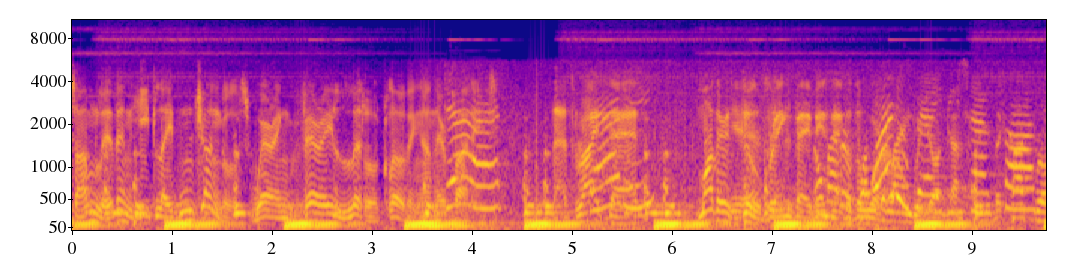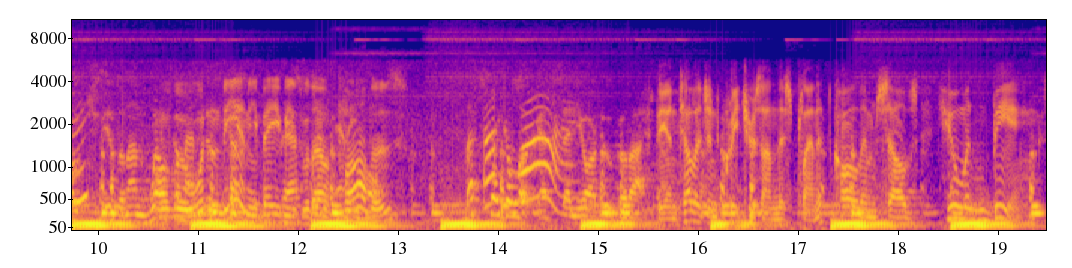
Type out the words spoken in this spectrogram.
Some live in heat-laden jungles, wearing very little clothing on their Dad, bodies. That's right, Dad. Daddy, Mothers do bring babies matter into the what Why world. do language or babies have the fathers? cockroach is an unwelcome Well, unwelcome there wouldn't be any babies without fathers. Let's take a look Why? at Senor Cucaracha. The intelligent creatures on this planet call themselves human beings,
